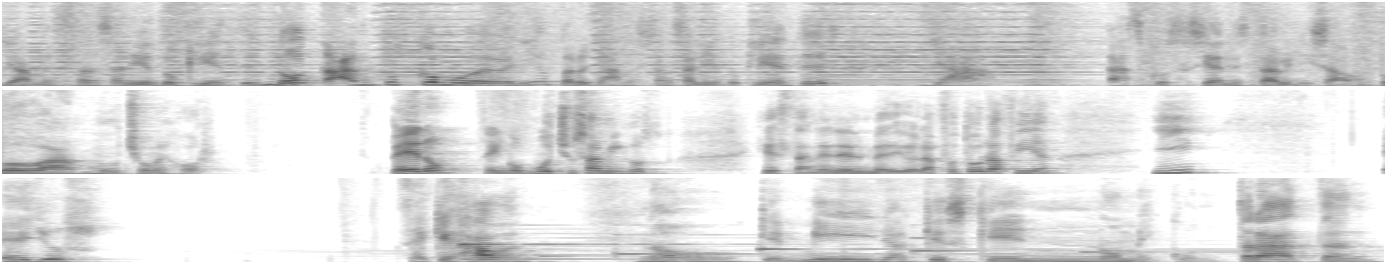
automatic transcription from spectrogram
ya me están saliendo clientes, no tantos como deberían, pero ya me están saliendo clientes, ya las cosas se han estabilizado, todo va mucho mejor. Pero tengo muchos amigos que están en el medio de la fotografía y ellos se quejaban. No, que mira, que es que no me contratan,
